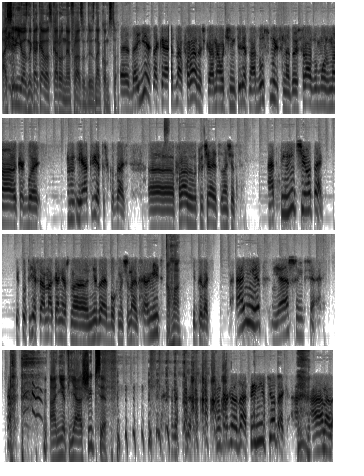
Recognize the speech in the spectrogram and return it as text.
А серьезно, какая у вас коронная фраза для знакомства? Э, да есть такая одна фразочка, она очень интересная, двусмысленная, то есть сразу можно как бы и ответочку дать. Э, фраза заключается, значит, а ты ничего так. И тут, если она, конечно, не дай бог, начинает хамить, Ага. и ты так, а нет, я ошибся. А нет, я ошибся. Ну, когда, да, ты ничего так, а, она,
